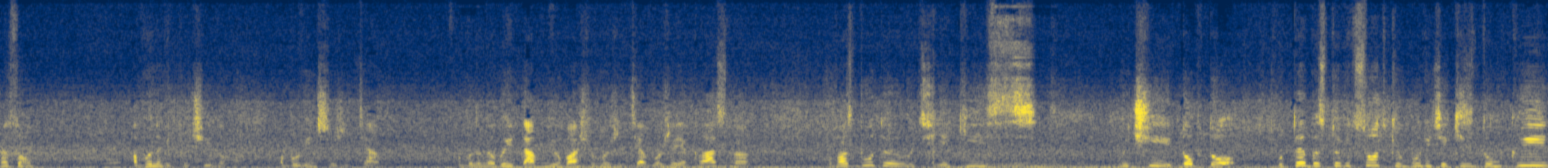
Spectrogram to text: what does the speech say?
разом. Або на відпочинок, або в інше життя, або на новий етап вашого життя. Боже, як класно. У вас будуть якісь мечі, тобто у тебе 100% будуть якісь думки,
